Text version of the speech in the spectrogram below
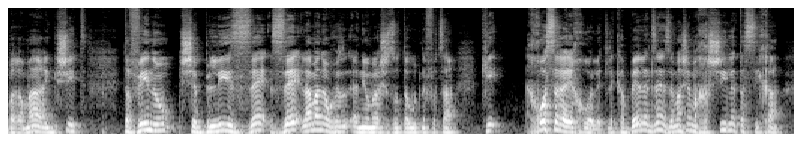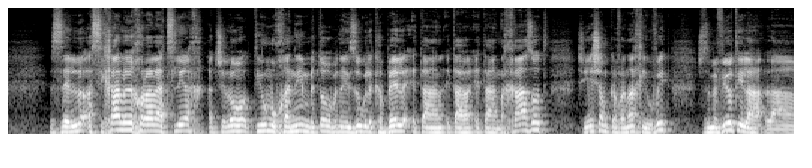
ברמה הרגשית, תבינו שבלי זה, זה, למה אני אומר שזו טעות נפוצה? כי חוסר היכולת לקבל את זה, זה מה שמכשיל את השיחה. זה לא, השיחה לא יכולה להצליח עד שלא תהיו מוכנים בתור בני זוג לקבל את, ה, את, ה, את ההנחה הזאת, שיש שם כוונה חיובית, שזה מביא אותי ל, ל,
